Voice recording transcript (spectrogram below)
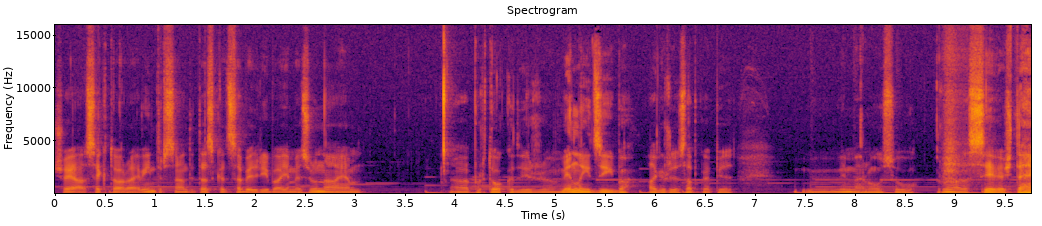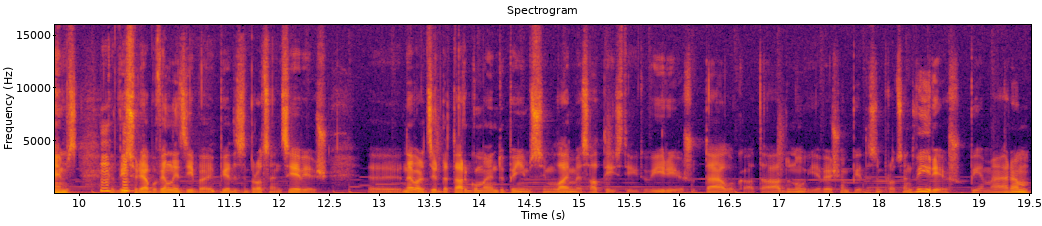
šajā sektorā ir interesanti tas, ka sabiedrībā, ja mēs runājam uh, par to, ka ir vienlīdzība, atgriežoties atpakaļ pie mm, vienmēr mūsu runātās sieviešu tēmas, kad visur jābūt vienlīdzībai, 50% sieviešu. Uh, Nevar dzirdēt argumentu, pieņemsim, lai mēs attīstītu vīriešu tēlu kā tādu, nu, ieviešam 50% vīriešu, piemēram,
